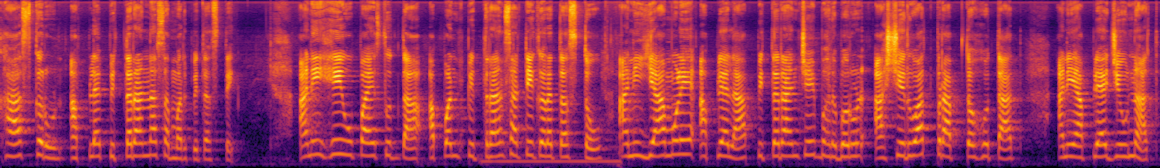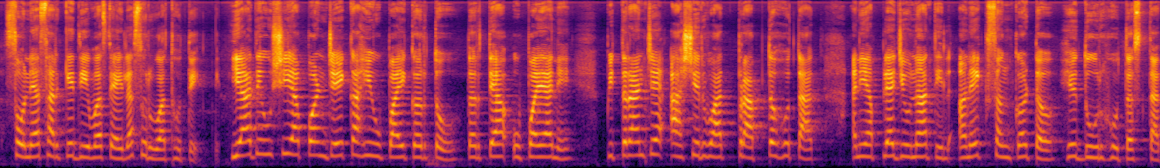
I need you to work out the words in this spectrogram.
खास करून आपल्या पितरांना समर्पित असते. आणि हे उपायसुद्धा आपण पितरांसाठी करत असतो. आणि यामुळे आपल्याला पितरांचे भरभरून आशीर्वाद प्राप्त होतात आणि आपल्या जीवनात सोन्यासारखे दिवस यायला सुरुवात होते. या दिवशी आपण जे काही उपाय करतो तर त्या उपायाने पितरांचे आशीर्वाद प्राप्त होतात आणि आपल्या जीवनातील अनेक संकट हे दूर होत असतात.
